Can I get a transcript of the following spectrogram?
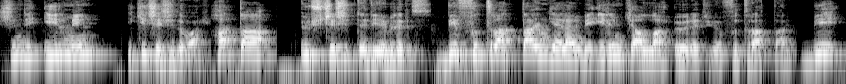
Şimdi ilmin iki çeşidi var. Hatta üç çeşit de diyebiliriz. Bir fıtrattan gelen bir ilim ki Allah öğretiyor fıtrattan. Bir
